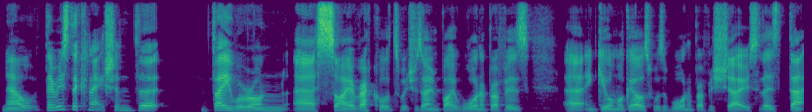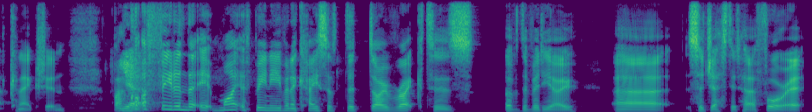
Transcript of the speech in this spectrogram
Now, there is the connection that they were on uh, Sire Records, which was owned by Warner Brothers, uh, and Gilmore Girls was a Warner Brothers show. So there's that connection. But I've got a feeling that it might have been even a case of the directors of the video uh, suggested her for it,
